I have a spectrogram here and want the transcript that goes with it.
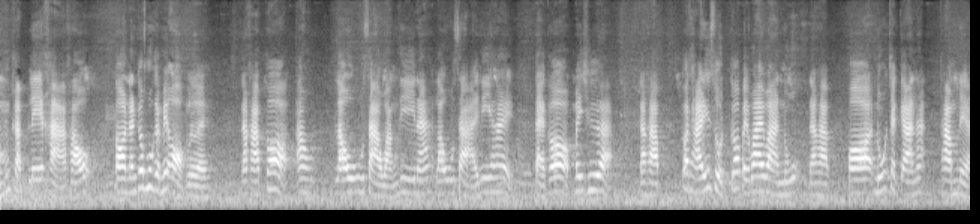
มกับเลขาเขาตอนนั้นก็พูดกันไม่ออกเลยนะครับ ก็เอา เราอุตส่าห์หวังดีนะ เราอุตส่าห์ไอ้นี่ให้ แต่ก็ไม่เชื่อนะครับ ก็ท้ายที่สุดก็ไปไหว้วานนุนะครับ พอนุจัดการทำเนี่ย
